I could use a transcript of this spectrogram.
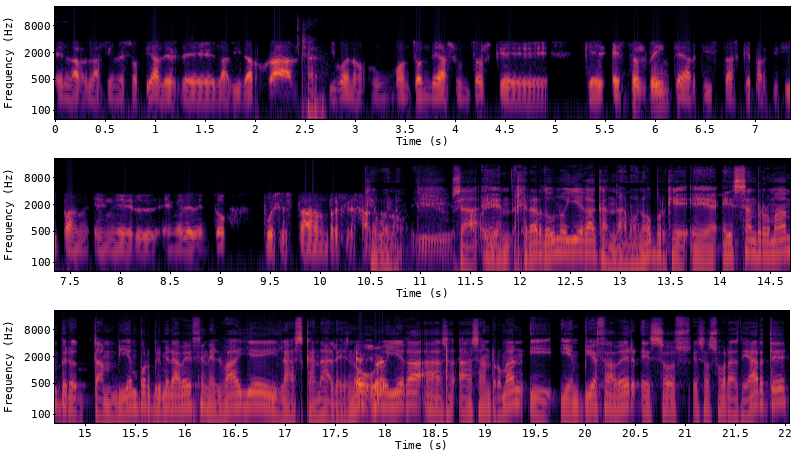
en las relaciones sociales de la vida rural y bueno, un montón de asuntos que, que estos 20 artistas que participan en el, en el evento pues están reflejando. Qué bueno. o sea, eh, Gerardo, uno llega a Candamo, ¿no? Porque eh, es San Román, pero también por primera vez en el Valle y las Canales, ¿no? uno llega a, San Román y, empieza a ver esos, esas obras de arte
